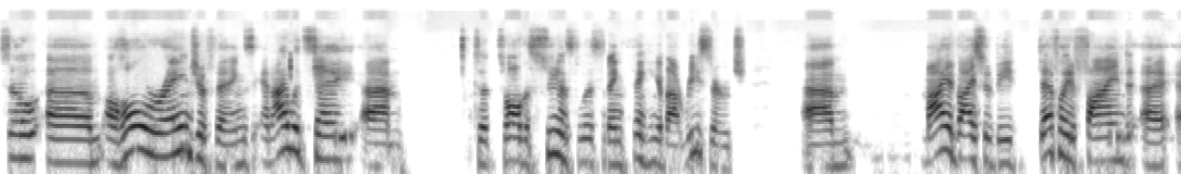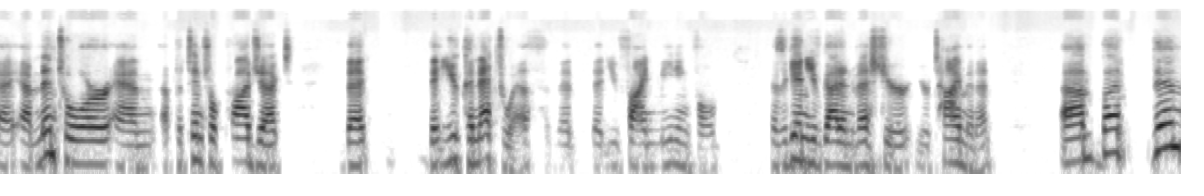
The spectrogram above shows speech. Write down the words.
So um, a whole range of things, and I would say um, to, to all the students listening, thinking about research, um, my advice would be definitely to find a, a, a, mentor and a potential project that that you connect with, that, that you find meaningful. Because again, you've got to invest your, your time in it. Um, but then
